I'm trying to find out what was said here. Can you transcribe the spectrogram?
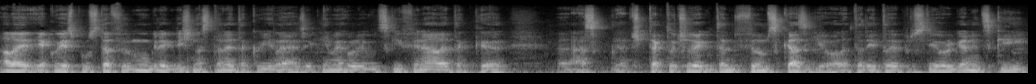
ale jako je spousta filmů, kde když nastane takovýhle, řekněme, hollywoodský finále, tak, eh, a, tak to člověk ten film zkazí, jo, ale tady to je prostě organický,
